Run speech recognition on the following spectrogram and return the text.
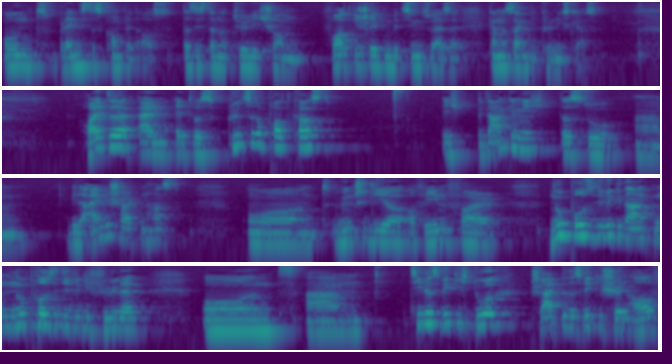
und blendest das komplett aus. Das ist dann natürlich schon fortgeschritten, beziehungsweise kann man sagen, die Königsklasse. Heute ein etwas kürzerer Podcast. Ich bedanke mich, dass du ähm, wieder eingeschaltet hast und wünsche dir auf jeden Fall nur positive Gedanken, nur positive Gefühle und ähm, zieh das wirklich durch, schreib mir das wirklich schön auf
